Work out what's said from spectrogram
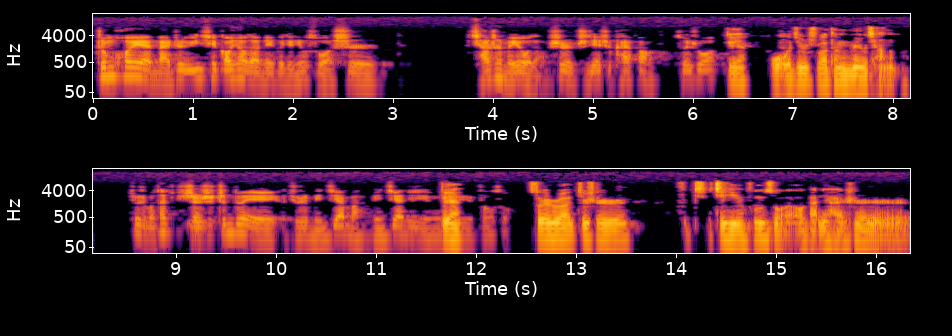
中科院乃至于一些高校的那个研究所是墙是没有的，是直接是开放的。所以说，对呀，我我就是说他们没有墙的嘛。就什么，他只是针对就是民间嘛，民间进行封锁。所以说就是。进行封锁，我感觉还是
